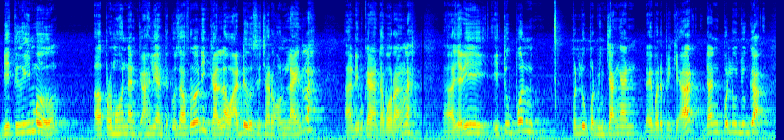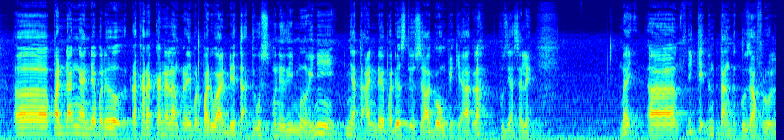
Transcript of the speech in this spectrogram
diterima uh, permohonan keahlian Tengku Zafrul ni kalau ada secara online lah. Uh, dia bukan hantar borang lah. Uh, jadi itu pun perlu perbincangan daripada PKR dan perlu juga uh, pandangan daripada rakan-rakan dalam kerajaan perpaduan. Dia tak terus menerima. Ini kenyataan daripada Setiausaha Agung PKR lah, Fuzia Saleh. Baik, uh, sedikit tentang Tengku Zafrul.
